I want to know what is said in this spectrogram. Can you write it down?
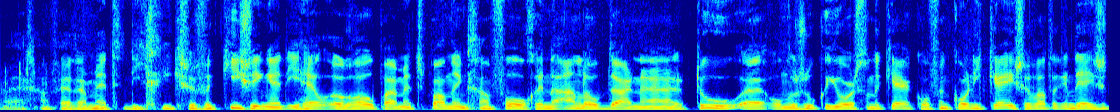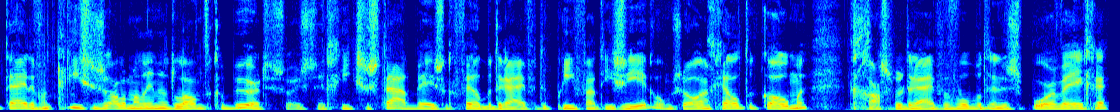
Wij gaan verder met die Griekse verkiezingen die heel Europa met spanning gaan volgen. In de aanloop daarnaartoe uh, onderzoeken Joris van der Kerkhof en Connie Kees... wat er in deze tijden van crisis allemaal in het land gebeurt. Zo is de Griekse staat bezig veel bedrijven te privatiseren... om zo aan geld te komen. Gasbedrijven bijvoorbeeld en de spoorwegen.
